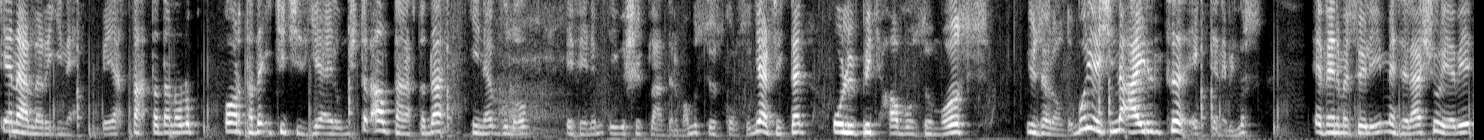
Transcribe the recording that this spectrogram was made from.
kenarları yine beyaz tahtadan olup ortada iki çizgiye ayrılmıştır. Alt tarafta da yine glow efendim ışıklandırmamız söz konusu. Gerçekten olimpik havuzumuz güzel oldu. Buraya şimdi ayrıntı eklenebilir. Efendime söyleyeyim mesela şuraya bir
